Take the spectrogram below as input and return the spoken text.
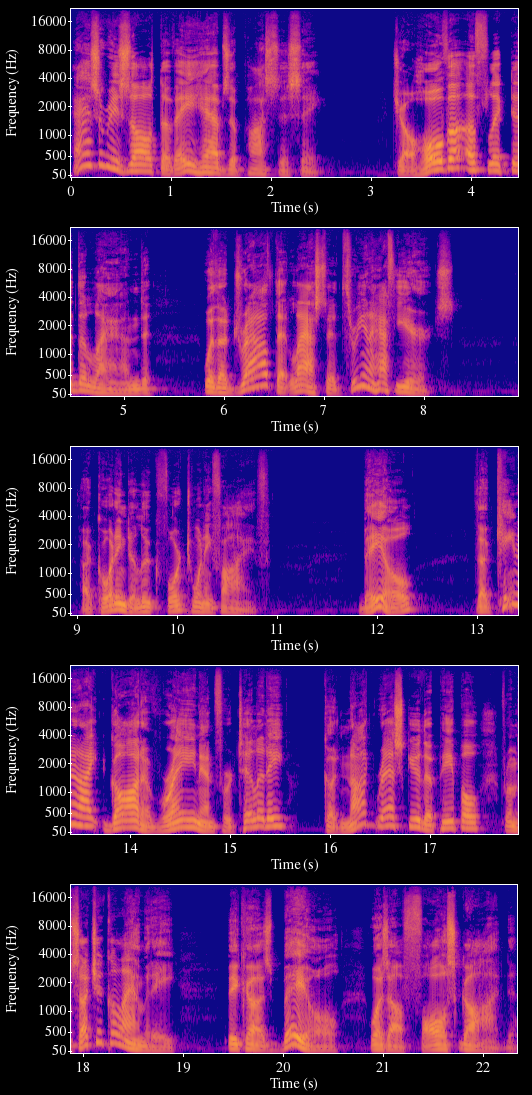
As a result of Ahab's apostasy, Jehovah afflicted the land with a drought that lasted three and a half years, according to Luke 425. Baal, the Canaanite god of rain and fertility, could not rescue the people from such a calamity because Baal was a false god.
